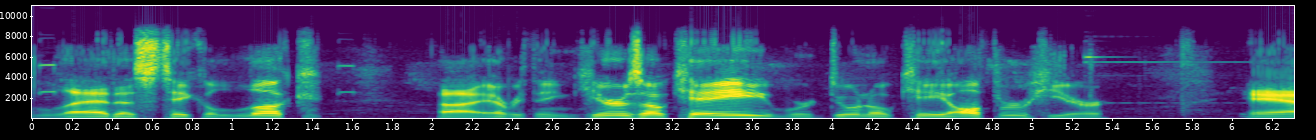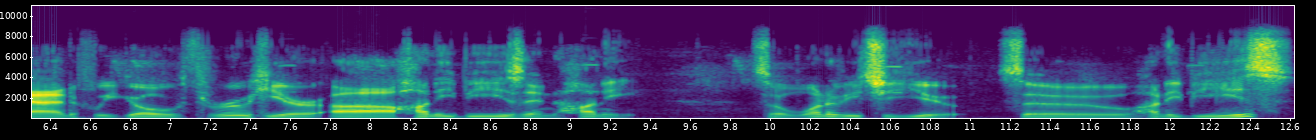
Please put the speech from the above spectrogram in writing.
Let us take a look. Uh, everything here is okay. We're doing okay all through here. And if we go through here, uh, honeybees and honey. So one of each of you. So honeybees,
